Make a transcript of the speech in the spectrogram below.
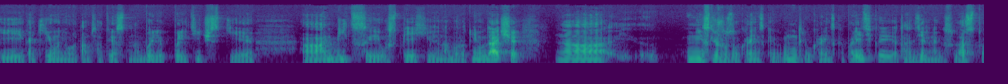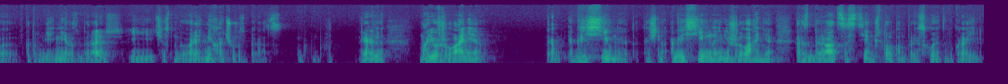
и какие у него там, соответственно, были политические а, амбиции, успехи или, наоборот, неудачи. А, не слежу за украинской, внутриукраинской политикой. Это отдельное государство, в котором я не разбираюсь и, честно говоря, не хочу разбираться реально мое желание, прям агрессивное, это, точнее, агрессивное нежелание разбираться с тем, что там происходит в Украине.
